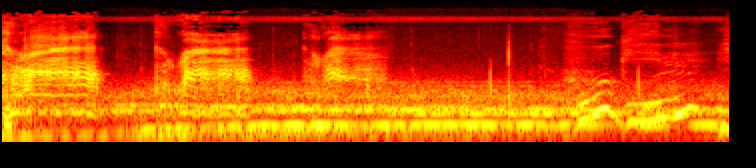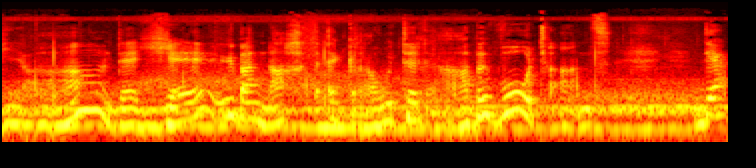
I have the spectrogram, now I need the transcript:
Kra, kra, kra. Hugin? Ja, der jäh über Nacht ergraute Rabe Wotans. Der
